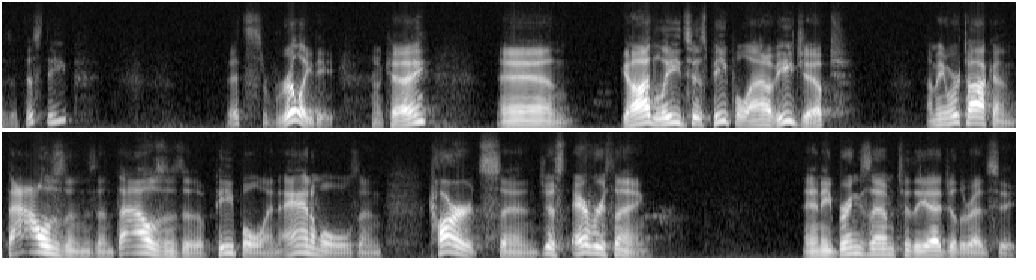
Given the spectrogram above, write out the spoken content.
Is it this deep? It's really deep, okay? And God leads his people out of Egypt. I mean, we're talking thousands and thousands of people and animals and carts and just everything. And he brings them to the edge of the Red Sea.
